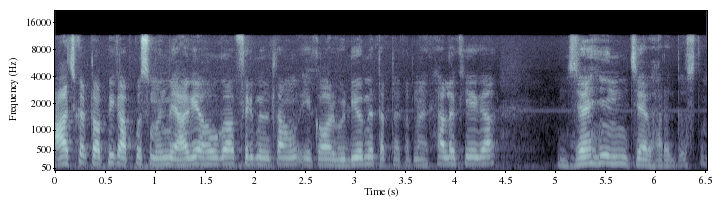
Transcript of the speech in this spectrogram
आज का टॉपिक आपको समझ में आ गया होगा। फिर मिलता हूँ एक और वीडियो में। तब तक अपना ख्याल रखिएगा। जय हिंद, जय भारत दोस्तों।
